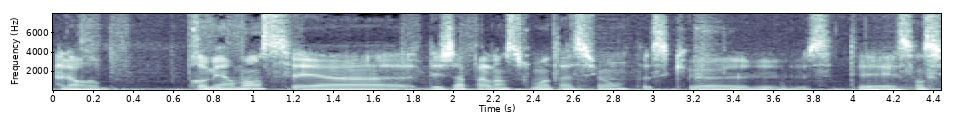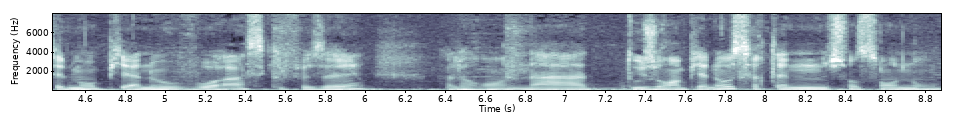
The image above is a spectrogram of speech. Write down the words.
Alors, premièrement, c'est euh, déjà par l'instrumentation, parce que c'était essentiellement piano-voix ce qu'il faisait. Alors, on a toujours un piano. Certaines chansons n'ont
